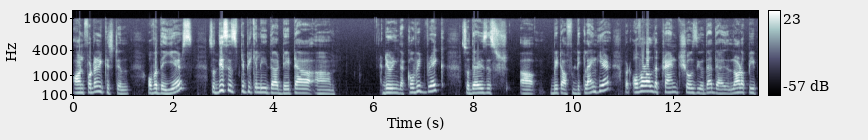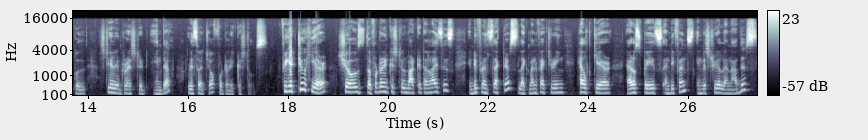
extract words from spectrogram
on photonic crystal over the years. So, this is typically the data um, during the COVID break. So, there is this uh, bit of decline here, but overall the trend shows you that there are a lot of people still interested in the research of photonic crystals. Figure 2 here shows the photonic crystal market analysis in different sectors like manufacturing, healthcare, aerospace and defense, industrial and others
